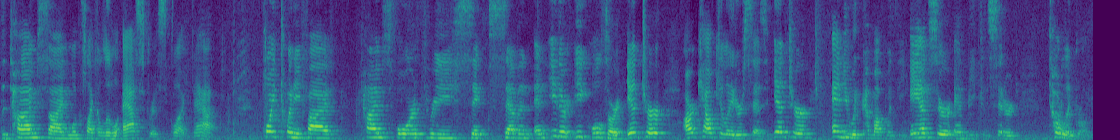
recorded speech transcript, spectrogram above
the time sign looks like a little asterisk like that. Point twenty-five times four, three, six, seven, and either equals or enter. Our calculator says enter, and you would come up with the answer and be considered totally brilliant.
